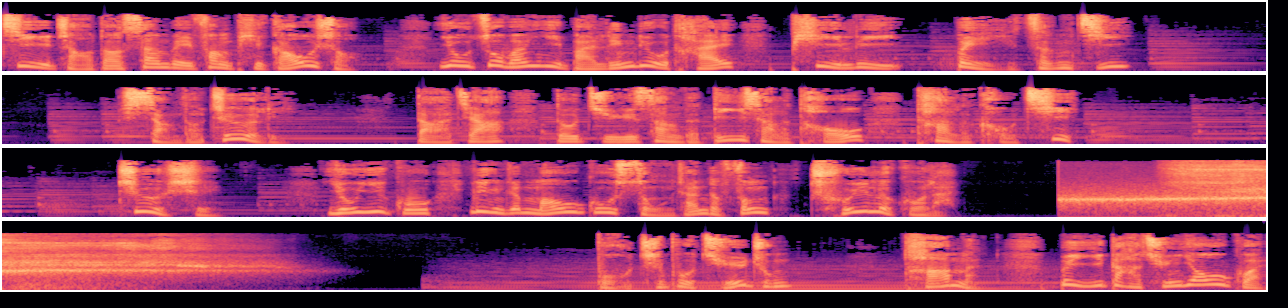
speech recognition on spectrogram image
既找到三位放屁高手。”又做完一百零六台霹雳倍增机。想到这里，大家都沮丧的低下了头，叹了口气。这时，有一股令人毛骨悚然的风吹了过来，不知不觉中，他们被一大群妖怪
